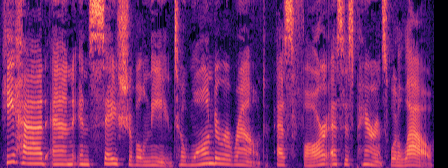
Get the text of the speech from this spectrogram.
He had an insatiable need to wander around as far as his parents would allow.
